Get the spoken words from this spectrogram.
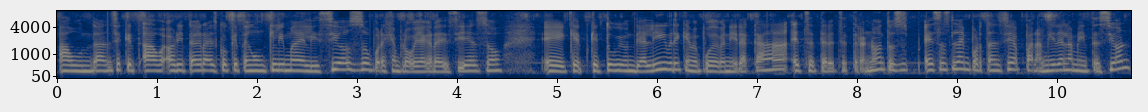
abundancia, que ahorita agradezco que tengo un clima delicioso, por ejemplo, voy a agradecer eso, eh, que, que, tuve un día libre, que me pude venir acá, etcétera, etcétera, ¿no? Entonces, esa es la importancia para mí de la meditación,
